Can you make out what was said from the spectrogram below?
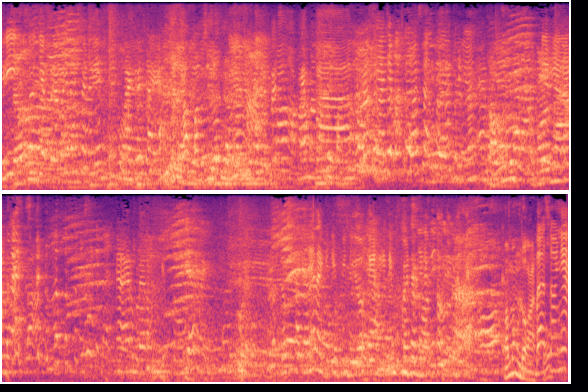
Jadi jam berapa kita ke sananya? Maghrib lah ya. Kapan sih lo mau memang memang sengaja pas puasa gitu ya. Yang air belerang gitu. Iya. Di videoin ini bukan di tolong Ngomong dong aku. Baksonya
